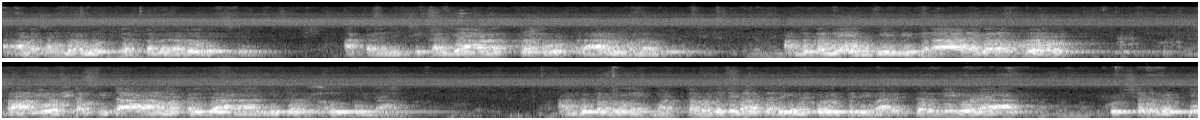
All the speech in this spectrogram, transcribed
రామచంద్రమూర్తి యొక్క మెడలో వేసింది అక్కడ నుంచి కళ్యాణ ప్రభు ప్రారంభం అందుకనే ఈ విఘ్నానగరంలో స్వామి యొక్క సీతారామ కళ్యాణాన్ని జరుపుకుంటున్నాం అందుకనే మొట్టమొదటిగా జరిగినటువంటిది వారిద్దరినీ కూడా కూర్చొని పెట్టి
